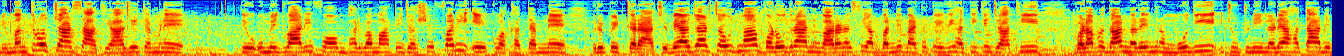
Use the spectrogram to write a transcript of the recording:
ને મંત્રોચ્ચાર સાથે આજે તેમણે તેઓ ઉમેદવારી ફોર્મ ભરવા માટે જશે. ફરી એક વખત તેમને રિપીટ કરાયા છે. બે હજાર ચૌદમાં વડોદરા અને વારાણસી આ બંને બેઠકો એવી હતી કે જ્યાંથી વડાપ્રધાન નરેન્દ્ર મોદી ચૂંટણી લડ્યા હતા અને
